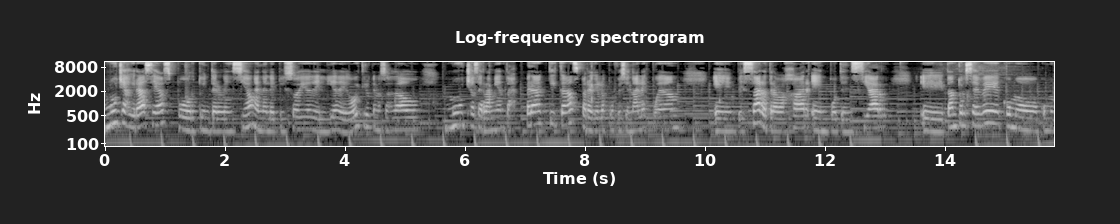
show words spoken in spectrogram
Muchas gracias por tu intervención en el episodio del día de hoy. Creo que nos has dado muchas herramientas prácticas para que los profesionales puedan eh, empezar a trabajar en potenciar eh, tanto el CV como, como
